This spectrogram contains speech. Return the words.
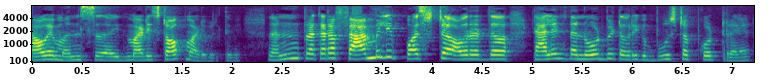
ನಾವೇ ಮನ್ಸು ಇದು ಮಾಡಿ ಸ್ಟಾಪ್ ಮಾಡಿಬಿಡ್ತೀವಿ. ನನ್ನ ಪ್ರಕಾರ ಫ್ಯಾಮಿಲಿ ಫಸ್ಟ್ ಅವರದ್ದು ಟ್ಯಾಲೆಂಟ್ನ ನೋಡ್ಬಿಟ್ಟು ಅವರಿಗೆ ಬೂಸ್ಟ್ ಅಪ್ ಕೊಟ್ಟರೆ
